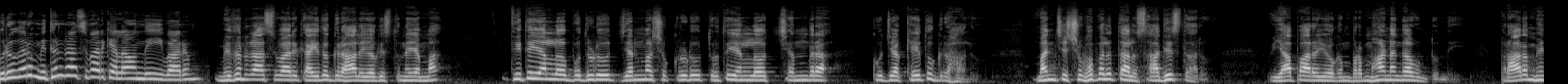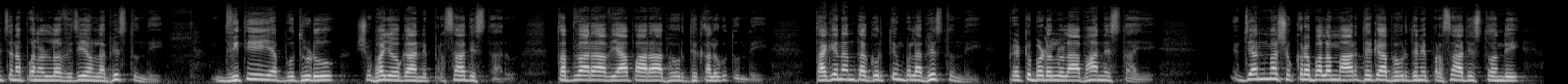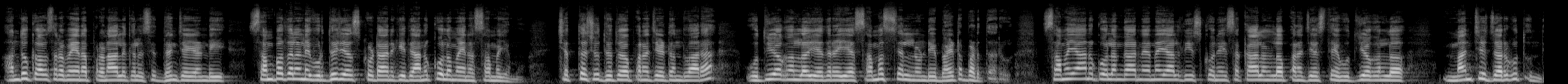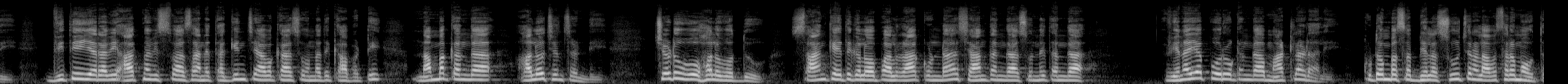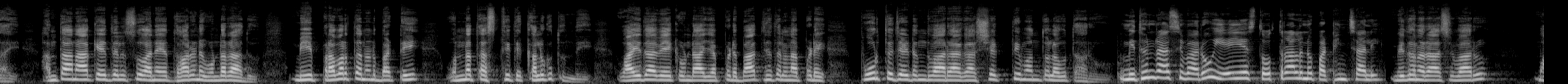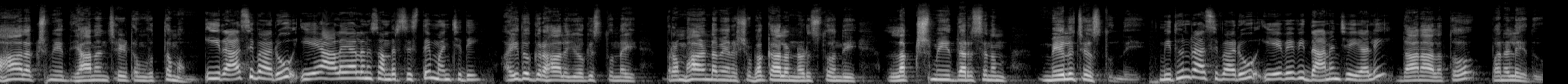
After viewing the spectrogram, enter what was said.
గురుగారు మిథున రాశి వారికి ఎలా ఉంది ఈ వారం? మిథున రాశి వారికి ఐదు గ్రహాలు యోగిస్తున్నాయమ్మా. ద్వితీయంలో బుధుడు జన్మ శుక్రుడు తృతీయంలో చంద్ర కుజ కేతు గ్రహాలు. మంచి శుభ ఫలితాలు సాధిస్తారు. వ్యాపార యోగం బ్రహ్మాండంగా ఉంటుంది. ప్రారంభించిన పనుల్లో విజయం లభిస్తుంది. ద్వితీయ బుధుడు శుభయోగాన్ని ప్రసాదిస్తారు. తద్వారా వ్యాపారాభివృద్ధి కలుగుతుంది. తగినంత గుర్తింపు లభిస్తుంది. పెట్టుబడులు లాభాన్నిస్తాయి. జన్మ శుక్రబలం ఆర్థిక అభివృద్ధిని ప్రసాదిస్తోంది. అందుకు అవసరమైన ప్రణాళికలు సిద్ధం చేయండి. సంపదలని వృద్ధి చేసుకోవడానికి ఇది అనుకూలమైన సమయము. చిత్తశుద్ధితో పనిచేయడం ద్వారా ఉద్యోగంలో ఎదురయ్యే సమస్యల నుండి బయటపడతారు. సమయానుకూలంగా నిర్ణయాలు తీసుకొని సకాలంలో పనిచేస్తే ఉద్యోగంలో మంచి జరుగుతుంది. ద్వితీయ రవి ఆత్మవిశ్వాసాన్ని తగ్గించే అవకాశం ఉన్నది కాబట్టి నమ్మకంగా ఆలోచించండి. చెడు ఊహలు వద్దు. సాంకేతిక లోపాలు రాకుండా శాంతంగా సున్నితంగా వినయపూర్వకంగా మాట్లాడాలి. కుటుంబ సభ్యుల సూచనలు అవసరమవుతాయి. అంతా నాకే తెలుసు అనే ధోరణి ఉండరాదు. మీ ప్రవర్తనను బట్టి ఉన్నత స్థితి కలుగుతుంది. వాయిదా వేయకుండా ఎప్పటి బాధ్యతలను అప్పుడే పూర్తి చేయడం ద్వారాగా శక్తిమంతులవుతారు. మిథున్ రాశి వారు ఏ ఏ స్తోత్రాలను పఠించాలి? మిథున రాశి వారు మహాలక్ష్మి ధ్యానం చేయటం ఉత్తమం. ఈ రాశి వారు ఏ ఆలయాలను సందర్శిస్తే మంచిది? ఐదు గ్రహాలు యోగిస్తున్నాయి. బ్రహ్మాండమైన శుభకాలం నడుస్తోంది. లక్ష్మీ దర్శనం మేలు చేస్తుంది. మిథున్ రాశి వారు ఏవేవి దానం చేయాలి? దానాలతో పనిలేదు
